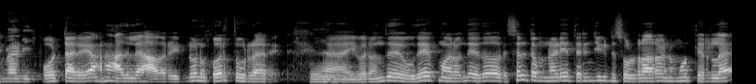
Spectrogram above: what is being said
முன்னாடி. போட்டாரு. ஆனா அதுல அவர் இன்னொன்னு கோர்த்து விடுறாரு. இவர் வந்து உதயகுமார் வந்து ஏதோ ரிசல்ட்டை முன்னாடியே தெரிஞ்சுக்கிட்டு சொல்றாரோ என்னமோ தெரியல.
